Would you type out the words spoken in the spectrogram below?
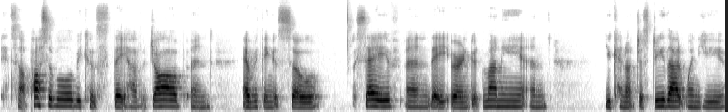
it's not possible because they have a job and everything is so safe and they earn good money and you cannot just do that when you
